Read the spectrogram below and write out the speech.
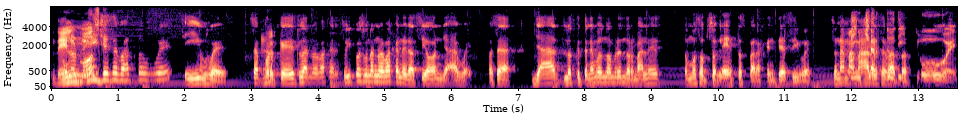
¿De Elon un Musk? ese vato, güey. Sí, güey. O sea, No. porque es la nueva... Su hijo es una nueva generación ya, güey. O sea, ya los que tenemos nombres normales somos obsoletos para gente así, güey. Es una mamada ese vato. Güey.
